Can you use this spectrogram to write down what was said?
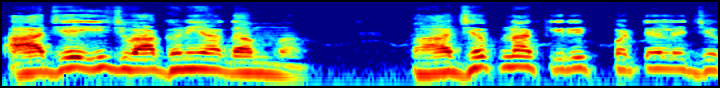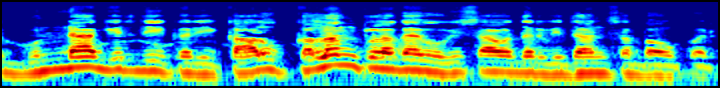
આજે ઈ જ વાઘણિયા ગામમાં ભાજપના કિરીટ પટેલે જે ગુંડાગીર્દી કરી, કાળું કલંક લગાવ્યું વિસાવદર વિધાનસભા ઉપર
